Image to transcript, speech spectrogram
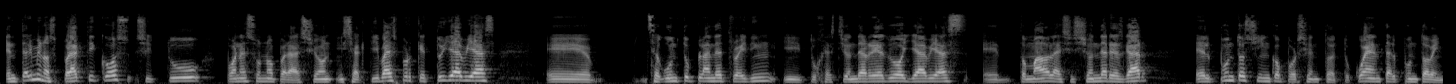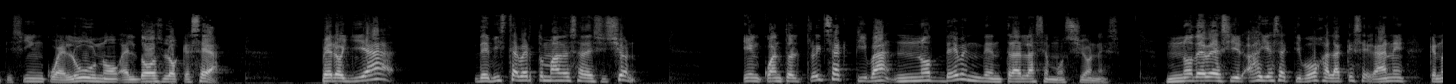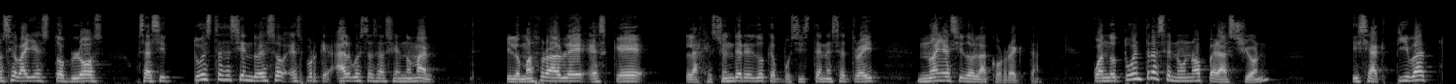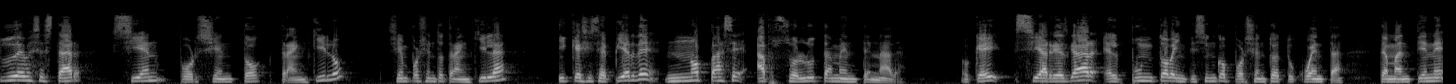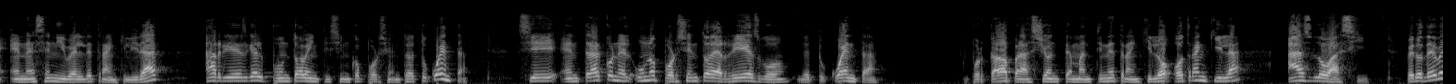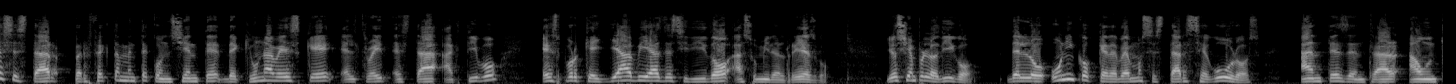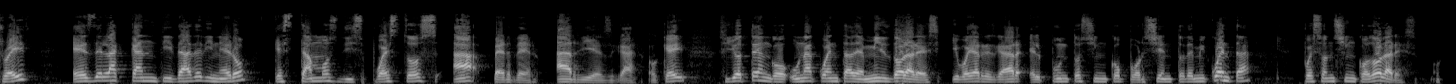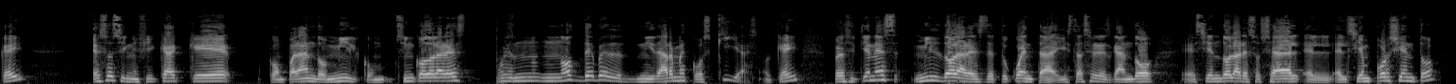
En términos prácticos, si tú pones una operación y se activa es porque tú ya habías eh, según tu plan de trading y tu gestión de riesgo, ya habías eh, tomado la decisión de arriesgar el 0.5% de tu cuenta, el 0.25, el 1, el 2, lo que sea. Pero ya debiste haber tomado esa decisión. Y en cuanto el trade se activa, no deben de entrar las emociones. No debe decir, ay, ya se activó, ojalá que se gane, que no se vaya stop loss. O sea, si tú estás haciendo eso es porque algo estás haciendo mal. Y lo más probable es que la gestión de riesgo que pusiste en ese trade no haya sido la correcta. Cuando tú entras en una operación y se activa, tú debes estar 100% tranquilo, 100% tranquila y que si se pierde no pase absolutamente nada. ¿Ok? Si arriesgar el punto 25% de tu cuenta te mantiene en ese nivel de tranquilidad, arriesga el punto 25% de tu cuenta. Si entrar con el 1% de riesgo de tu cuenta por cada operación te mantiene tranquilo o tranquila, hazlo así. Pero debes estar perfectamente consciente de que una vez que el trade está activo es porque ya habías decidido asumir el riesgo. Yo siempre lo digo, de lo único que debemos estar seguros antes de entrar a un trade es de la cantidad de dinero estamos dispuestos a perder, a arriesgar, ¿ok? Si yo tengo una cuenta de mil dólares y voy a arriesgar el 0.5% de mi cuenta, pues son 5 dólares, ¿ok? Eso significa que comparando mil con 5 dólares, pues no, debe ni darme cosquillas, ¿ok? Pero si tienes mil dólares de tu cuenta y estás arriesgando 100 eh, dólares, o sea, el, el 100%,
